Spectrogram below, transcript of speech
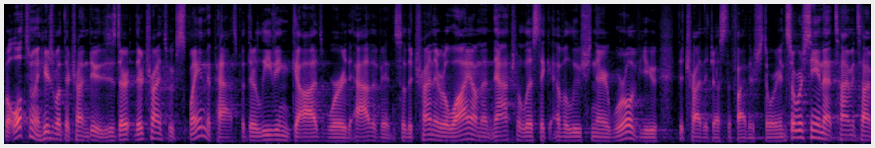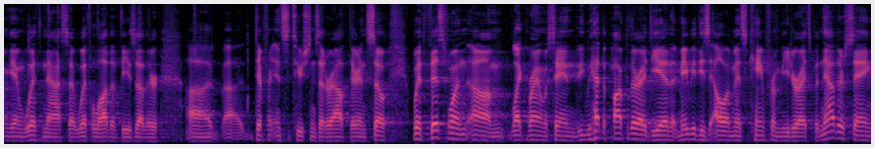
But ultimately, here's what they're trying to do is they're, they're trying to explain the past, but they're leaving God's word out of it. So they're trying to rely on the naturalistic evolutionary worldview to try to justify their story. And so we're seeing that time and time again with NASA, with a lot of these other uh, uh, different institutions that are out there. And so with this one, um, like Bryan was saying, we had the popular idea that maybe these elements came from meteorites, but now they're saying,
